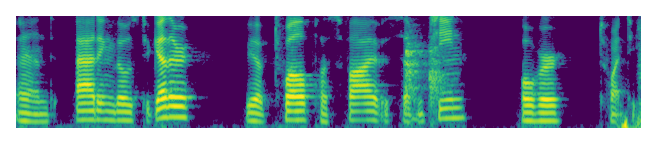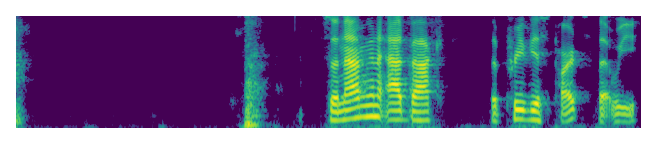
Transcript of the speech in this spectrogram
And adding those together, we have 12 plus 5 is 17 over 20. So now I'm going to add back the previous parts that we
